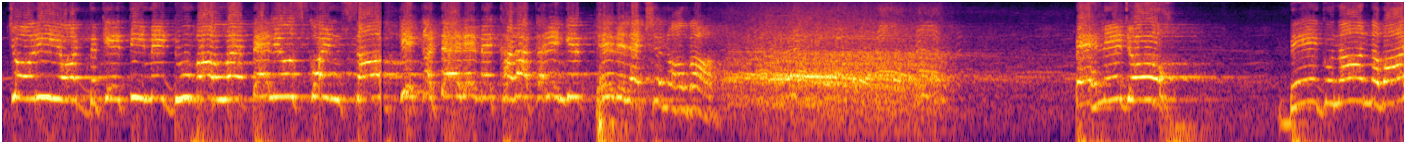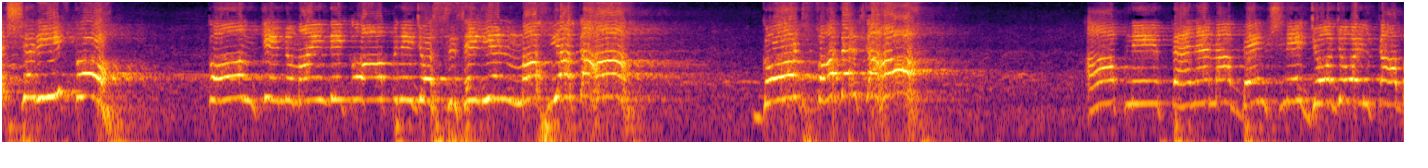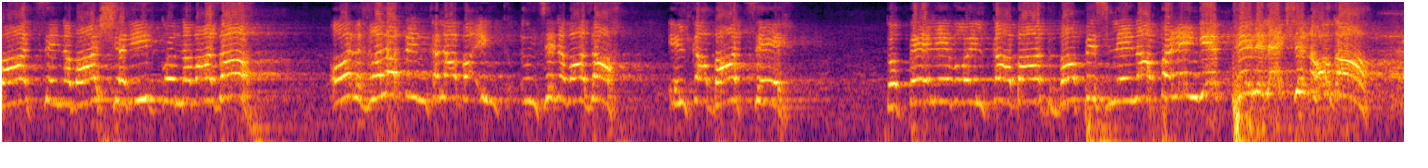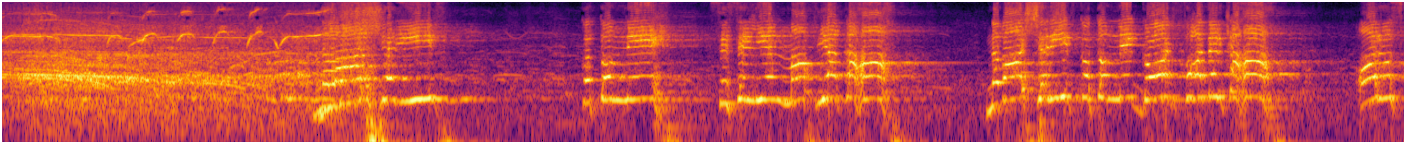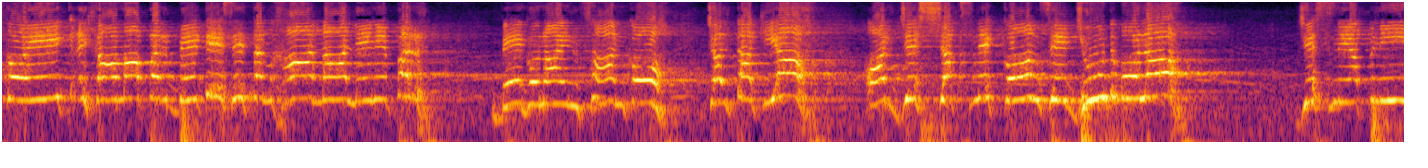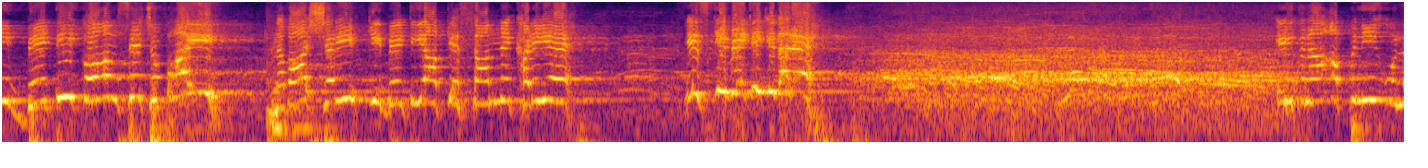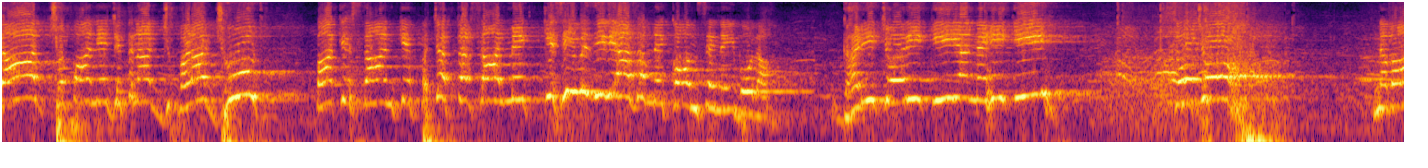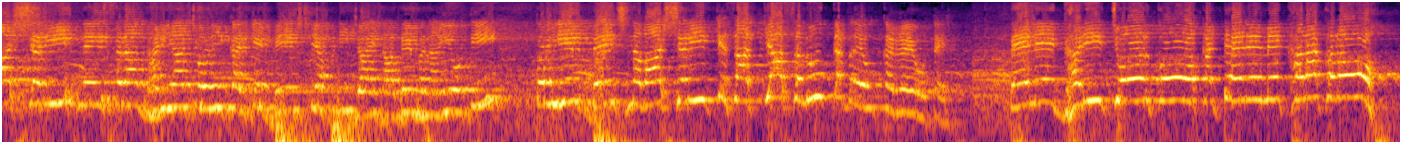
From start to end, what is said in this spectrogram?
चोरी और डकैती में डूबा हुआ है। पहले उसको इंसाफ के कटहरे में खड़ा करेंगे, फिर इलेक्शन होगा। पहले जो बेगुनाह नवाज़ शरीफ को कौम के नुमाइंदे को आपने जो सिसिलियन माफिया कहा गॉड फादर कहा आपने पैनामा बेंच ने जो जो इल्काबाद से नवाज़ शरीफ को नवाजा और गलत इनकलाब इन, उनसे नवाजा इल्काबाद से। तो पहले वो इल्काबाद वापस लेना पड़ेंगे फिर इलेक्शन होगा। नवाज़ शरीफ को तुमने सिसिलियन माफिया कहा। नवाज़ शरीफ को तुमने गॉड फादर कहा और उसको एक इकामा पर बेटे से तनख्वाह ना लेने पर बेगुनाह इंसान को चलता किया और जिस शख्स ने कौम से झूठ बोला, जिसने अपनी बेटी कौम से छुपाई, नवाज़ शरीफ की बेटी आपके सामने खड़ी है। इसकी बेटी किधर है? इतना अपनी औलाद छुपाने, जितना बड़ा झूठ पाकिस्तान के 75 साल में किसी वज़ीर आज़म ने कौम से नहीं बोला। घड़ी चोरी की या नहीं की? सोचो, नवाज़ शरीफ ने इस तरह घड़ियाँ चोरी करके बेच के अपनी जायदादें बनाई होती तो ये बेंच नवाज़ शरीफ के साथ क्या सलूक कर रहे हो, कर रहे होते? पहले घड़ी चोर को कटहरे में खड़ा करो।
